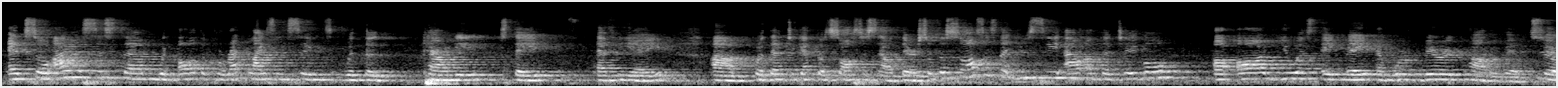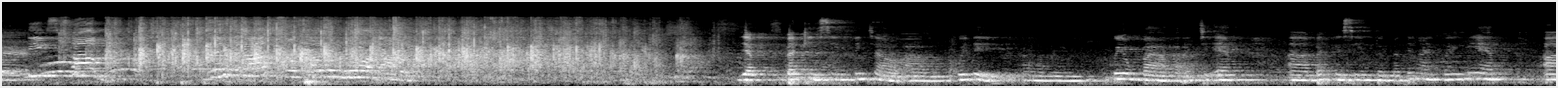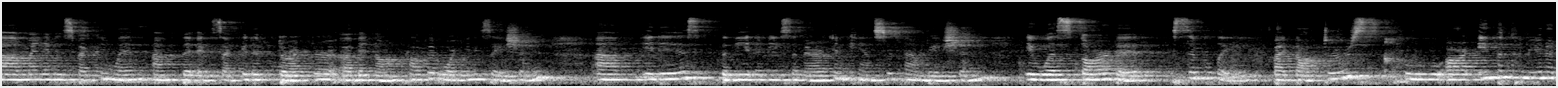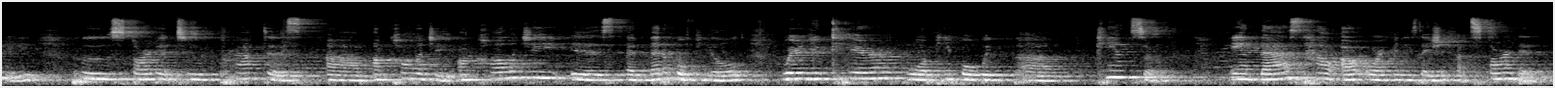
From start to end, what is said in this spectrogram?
And so I assist them with all the correct licensings with the county, state, FDA, um, for them to get the sauces out there. So the sauces that you see out on the table are all USA made and we're very proud of it. So please come. Visit us, we'll tell you more about it. Dạ, Becky xin kính chào um, quý vị, um, quý ông bà và anh chị em. Uh, Becky xin được nói tiếng Anh với em. Uh, my name is Becky Nguyen. I'm the executive director of a non-profit organization. Um, it is the Vietnamese American Cancer Foundation. It was started simply by doctors who are in the community who started to practice um, oncology. Oncology is a medical field where you care for people with um, cancer. And that's how our organization got started.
